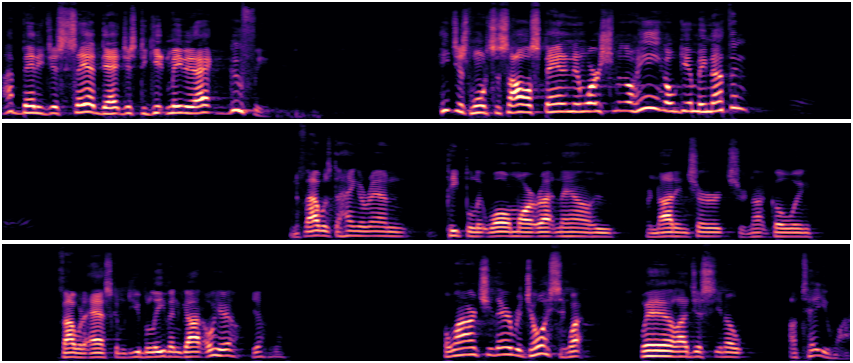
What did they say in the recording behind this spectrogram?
I bet he just said that just to get me to act goofy. He just wants us all standing and worshiping. Oh, he ain't going to give me nothing. And if I was to hang around people at Walmart right now who are not in church or not going, if I were to ask them, Do you believe in God? Oh, yeah, yeah, yeah. Well, why aren't you there rejoicing? What? Well, I just, you know, I'll tell you why.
